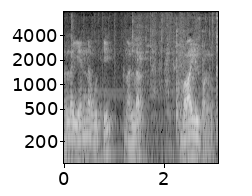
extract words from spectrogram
நல்லா எண்ணெய் ஊற்றி நல்லா பாயில் பண்ணணும்.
